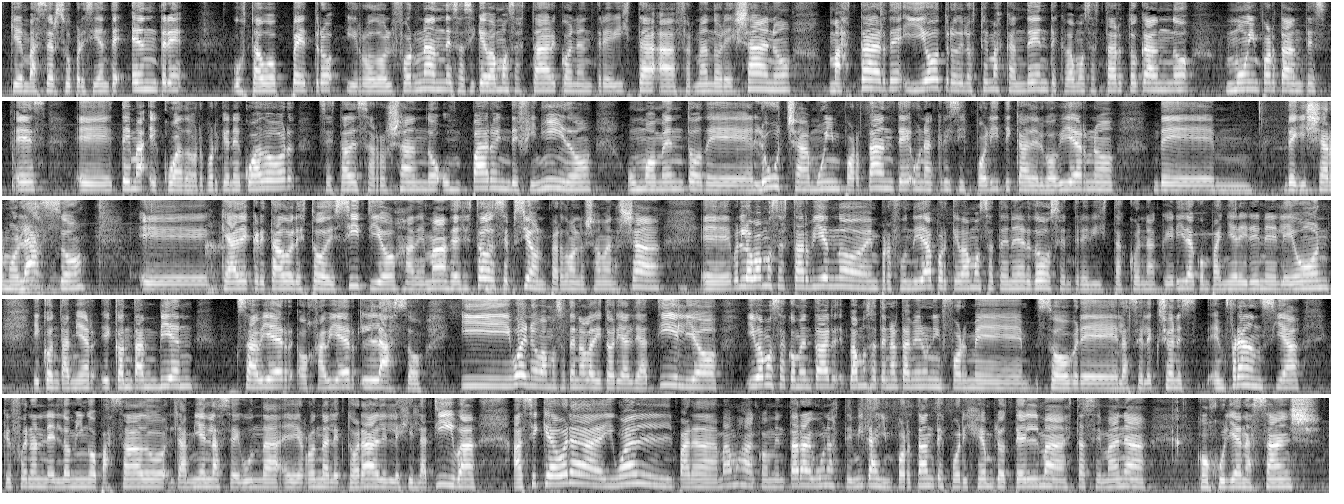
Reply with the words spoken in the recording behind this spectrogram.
quién va a ser su presidente entre Gustavo Petro y Rodolfo Hernández, así que vamos a estar con la entrevista a Fernando Orellano más tarde. Y otro de los temas candentes que vamos a estar tocando, muy importantes, es eh, tema Ecuador, porque en Ecuador se está desarrollando un paro indefinido, un momento de lucha muy importante, una crisis política del gobierno de, mm, de Guillermo Lazo eh, que ha decretado el estado de sitio, además del estado de excepción, perdón, lo llaman allá. Eh, lo vamos a estar viendo en profundidad porque vamos a tener dos entrevistas con la querida compañera Irene León y con, también, y o Javier Lazo. Y bueno, vamos a tener la editorial de Atilio y vamos a comentar, vamos a tener también un informe sobre las elecciones en Francia, que fueron el domingo pasado, también la segunda eh, ronda electoral legislativa. Así que ahora igual para vamos a comentar algunos temitas importantes, por ejemplo, Telma esta semana con Juliana Assange.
